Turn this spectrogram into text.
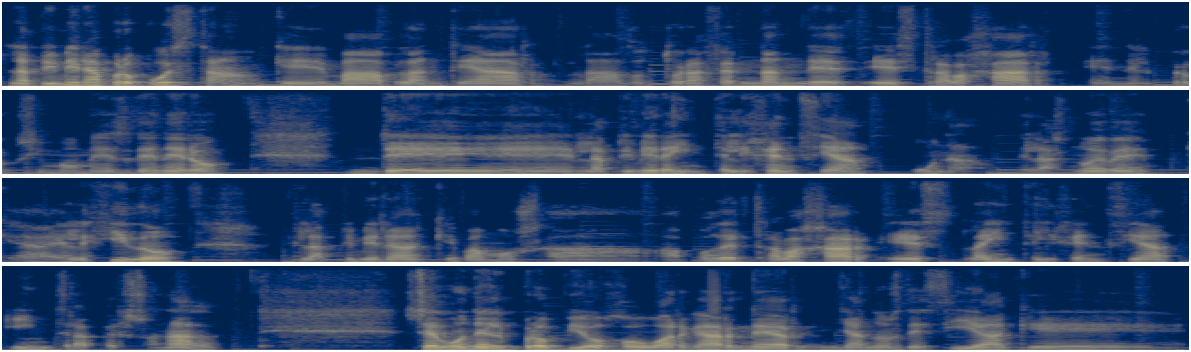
La primera propuesta que va a plantear la doctora Fernández es trabajar en el próximo mes de enero de la primera inteligencia, una de las nueve que ha elegido. La primera que vamos a, a poder trabajar es la inteligencia intrapersonal. Según el propio Howard Gardner, ya nos decía que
